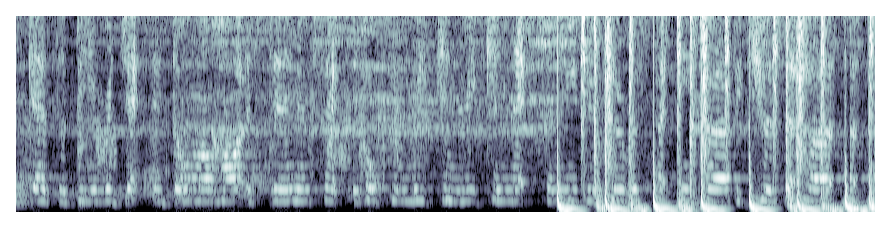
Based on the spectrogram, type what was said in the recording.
Scared to be rejected, though my heart is still infected. Hoping we can reconnect. I need you to respect me first because it hurts.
